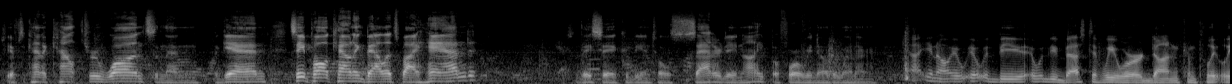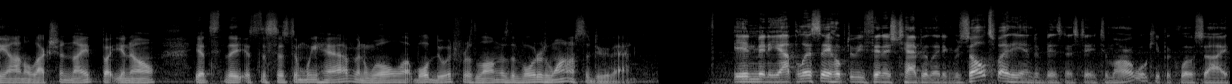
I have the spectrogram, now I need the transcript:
So you have to kind of count through once and then again. St. Paul counting ballots by hand. So they say it could be until Saturday night before we know the winner. Uh, you know, it, it, would be it would be best if we were done completely on election night. But you know, it's the it's the system we have, and we'll uh, we'll do it for as long as the voters want us to do that. In Minneapolis, they hope to be finished tabulating results by the end of business day tomorrow. We'll keep a close eye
